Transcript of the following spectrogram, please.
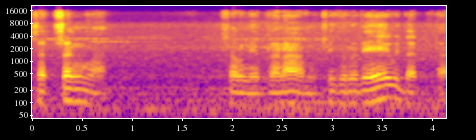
સત્સંગમાં સૌને પ્રણામ. શ્રી ગુરુદેવ દત્તા.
